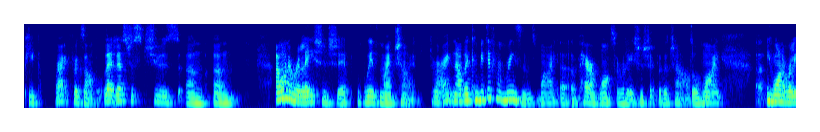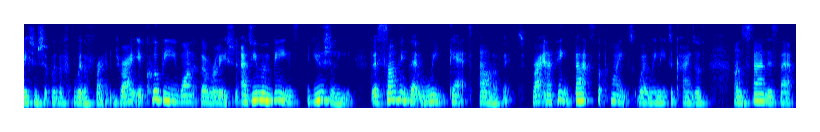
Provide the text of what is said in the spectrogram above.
people, right? For example, let, let's just choose um um I want a relationship with my child, right? Now there can be different reasons why a, a parent wants a relationship with a child or why you want a relationship with a with a friend, right? It could be you want a relation as human beings, usually there's something that we get out of it, right? And I think that's the point where we need to kind of understand is that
